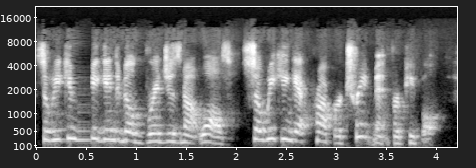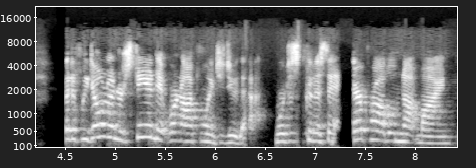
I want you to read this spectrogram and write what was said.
So we can begin to build bridges, not walls, so we can get proper treatment for people. But if we don't understand it, we're not going to do that. We're just going to say their problem, not mine.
